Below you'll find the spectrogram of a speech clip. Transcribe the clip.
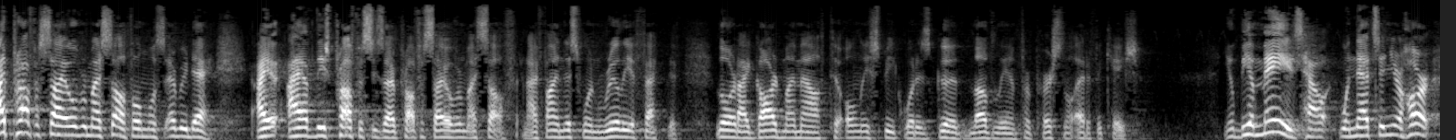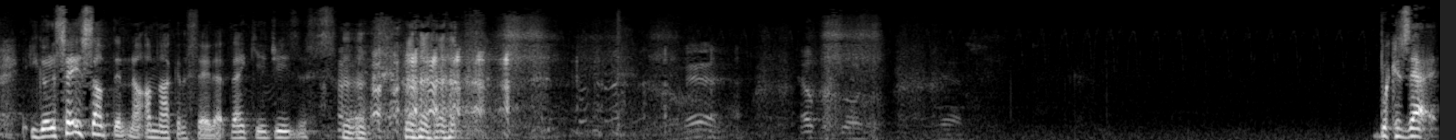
I prophesy over myself almost every day. I, I have these prophecies I prophesy over myself, and I find this one really effective. Lord, I guard my mouth to only speak what is good, lovely, and for personal edification. You'll be amazed how, when that's in your heart, you go to say something. No, I'm not going to say that. Thank you, Jesus. Help Lord. Because that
